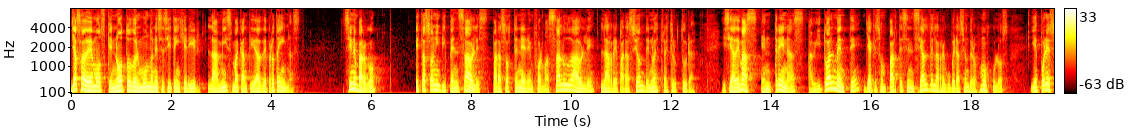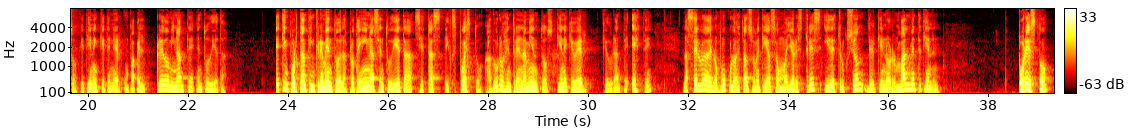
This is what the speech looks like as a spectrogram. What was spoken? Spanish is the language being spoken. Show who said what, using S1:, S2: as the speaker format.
S1: Ya sabemos que no todo el mundo necesita ingerir la misma cantidad de proteínas. Sin embargo, estas son indispensables para sostener en forma saludable la reparación de nuestra estructura. Y si además entrenas habitualmente, ya que son parte esencial de la recuperación de los músculos, y es por eso que tienen que tener un papel predominante en tu dieta. Este importante incremento de las proteínas en tu dieta, si estás expuesto a duros entrenamientos, tiene que ver que durante este, las células de los músculos están sometidas a un mayor estrés y destrucción del que normalmente tienen. Por esto,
